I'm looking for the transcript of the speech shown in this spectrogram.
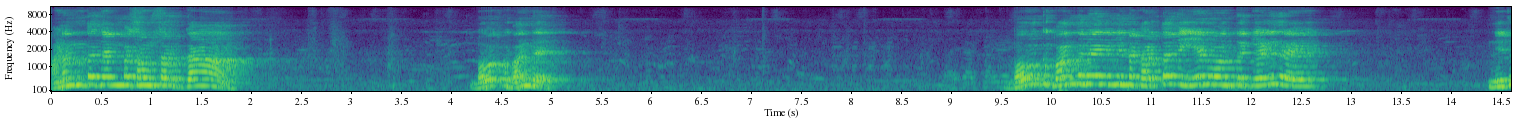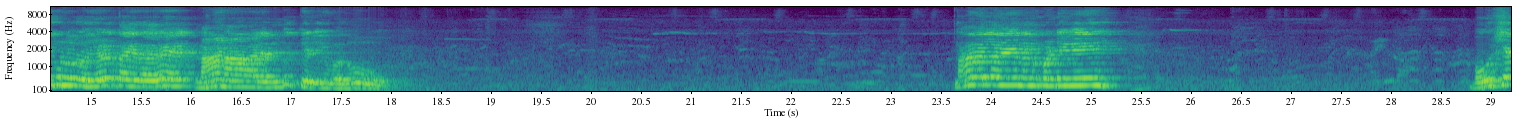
ಅನಂತ ಜನ್ಮ ಸಂಸರ್ಗ. ಭವಕ್ಕೆ ಬಂದೆ. ಬಂದ ಮೇಲೆ ನಿನ್ನ ಕರ್ತವ್ಯ ಏನು ಅಂತ ಕೇಳಿದರೆ ನಿಜಗುಣರು ಹೇಳ್ತಾ ಇದ್ದಾರೆ, ನಾನಾರೆಂದು ತಿಳಿಯುವುದು ನಾವೆಲ್ಲ ಏನು ಅನ್ಕೊಂಡೀವಿ? ಬಹುಶಃ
